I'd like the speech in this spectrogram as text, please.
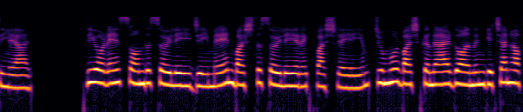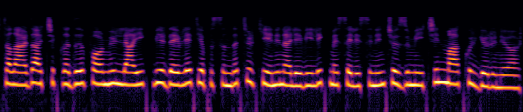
sinyal. Diyor en sonda söyleyeceğimi en başta söyleyerek başlayayım. Cumhurbaşkanı Erdoğan'ın geçen haftalarda açıkladığı formül layık bir devlet yapısında Türkiye'nin Alevilik meselesinin çözümü için makul görünüyor.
